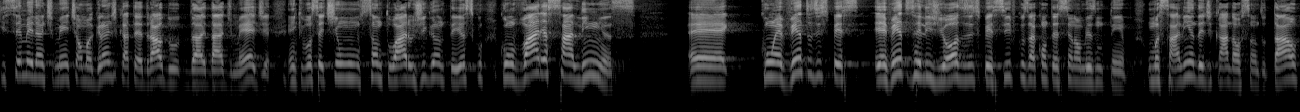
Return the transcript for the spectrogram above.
que, semelhantemente a uma grande catedral do, da Idade Média, em que você tinha um santuário gigantesco com várias salinhas, é, com eventos eventos religiosos específicos acontecendo ao mesmo tempo. Uma salinha dedicada ao santo tal,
